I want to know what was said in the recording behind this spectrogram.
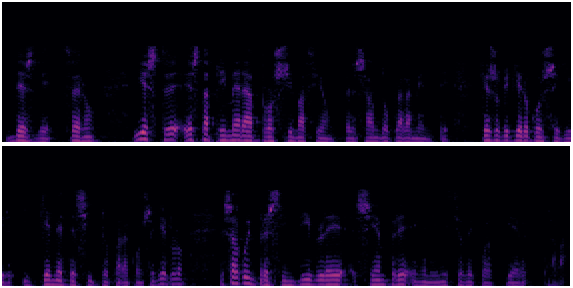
desde cero y este, esta primera aproximación, pensando claramente qué es lo que quiero conseguir y qué necesito para conseguirlo, es algo imprescindible siempre en el inicio de cualquier trabajo.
